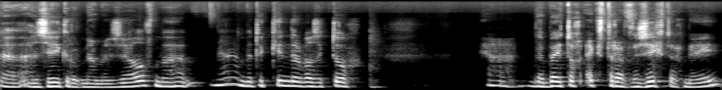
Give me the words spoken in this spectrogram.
Uh, en zeker ook naar mezelf. Maar ja, met de kinderen was ik toch... Ja, daar ben je toch extra voorzichtig mee.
